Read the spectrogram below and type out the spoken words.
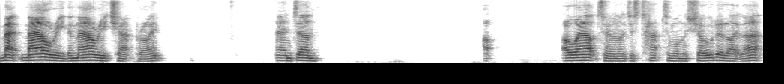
Ma- Maori, the Maori chap, right? And um, I went up to him and I just tapped him on the shoulder like that.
